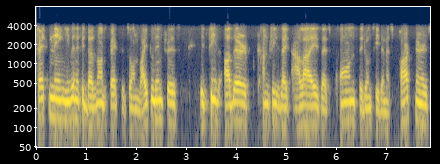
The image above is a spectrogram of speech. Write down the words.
threatening, even if it does not affect its own vital interests. It sees other countries like allies as pawns, they don't see them as partners.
